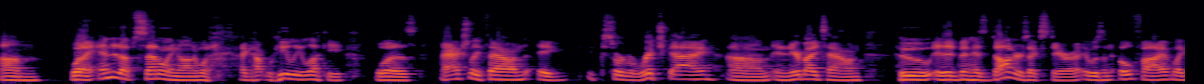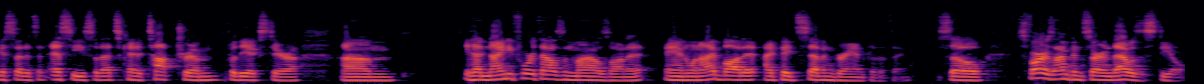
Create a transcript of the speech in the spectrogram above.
Um, what I ended up settling on and what I got really lucky was I actually found a sort of a rich guy um, in a nearby town who it had been his daughter's Xterra. It was an 05. Like I said, it's an SE, so that's kind of top trim for the Xterra. Um, it had 94,000 miles on it, and when I bought it, I paid seven grand for the thing. So as far as I'm concerned, that was a steal.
